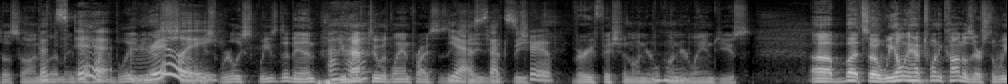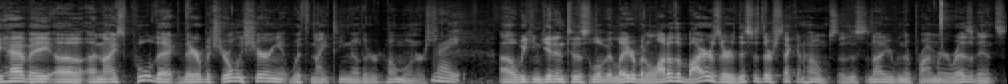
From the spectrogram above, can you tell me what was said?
So, so I know that That's may be hard to it? believe. Yes. So Really? we really squeezed it in. You Uh-huh. have to with land prices these Yes, days. You have that's to be true. Mm-hmm. very efficient on your on your land use. Uh, but so we only have 20 condos there, so we have a uh, a nice pool deck there, but you're only sharing it with 19 other homeowners. Right. Uh, we can get into this a little bit later, but a lot of the buyers there, this is their second home, so this is not even their primary residence.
